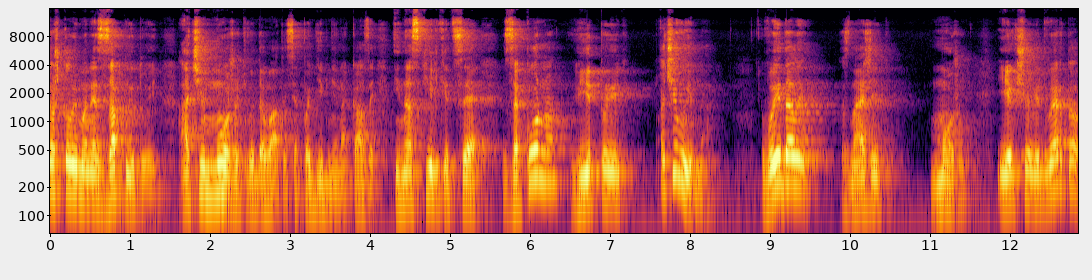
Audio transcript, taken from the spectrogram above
Тож, коли мене запитують, а чи можуть видаватися подібні накази і наскільки це законно, відповідь очевидна. Видали, значить, можуть. І якщо відверто,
